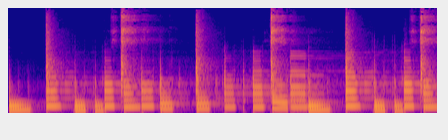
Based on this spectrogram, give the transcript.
Thank you.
